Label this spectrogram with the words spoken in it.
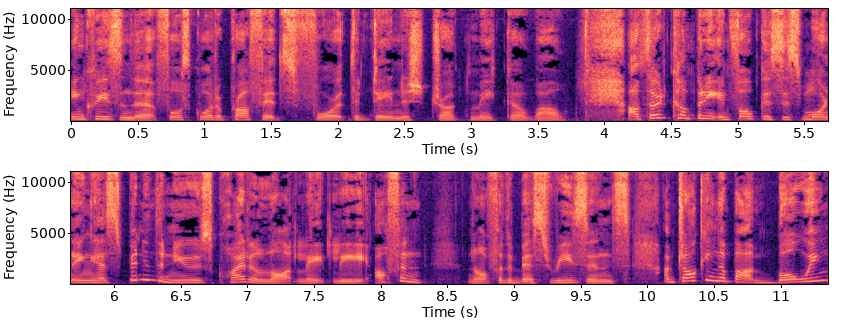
increase in the fourth quarter profits for the Danish drug maker. Wow. Our third company in focus this morning has been in the news quite a lot lately, often not for the best reasons. I'm talking about Boeing,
